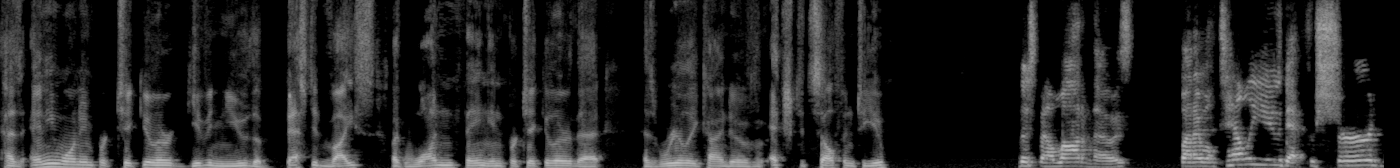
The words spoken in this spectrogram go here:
Has anyone in particular given you the best advice, like one thing in particular that has really kind of etched itself into you? There's been a lot of those, but I will tell you that for sure,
